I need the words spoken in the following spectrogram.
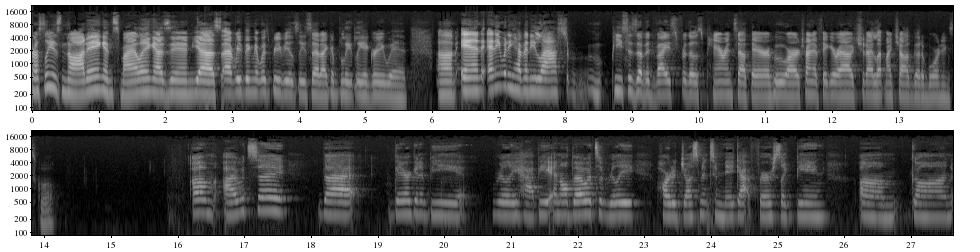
Presley is nodding and smiling, as in, yes, everything that was previously said, I completely agree with. Um, and anybody have any last pieces of advice for those parents out there who are trying to figure out should I let my child go to boarding school? Um, I would say that they're going to be really happy. And although it's a really hard adjustment to make at first, like being um, gone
